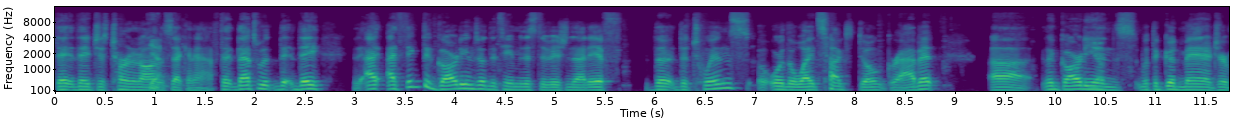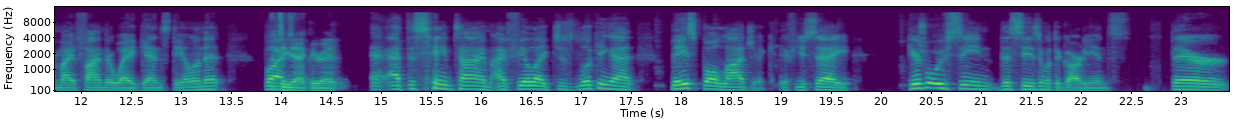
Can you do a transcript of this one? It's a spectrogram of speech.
They they just turn it on yeah. in the second half. That that's what they, they I, I think the Guardians are the team in this division that if the the Twins or the White Sox don't grab it, uh the Guardians yep. with a good manager might find their way again stealing it. But that's exactly right. At the same time, I feel like just looking at baseball logic, if you say, here's what we've seen this season with the Guardians, their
